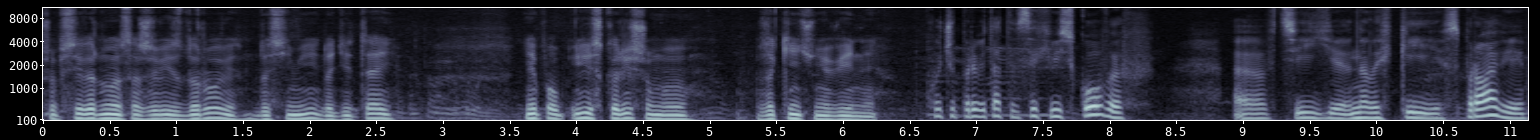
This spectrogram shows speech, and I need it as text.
щоб всі вернулися живі, здорові до сім'ї, до дітей і, по- і скорішому закінченню війни. Хочу привітати всіх військових е, в цій нелегкій справі.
